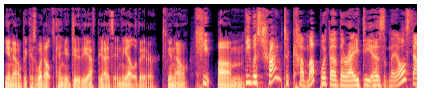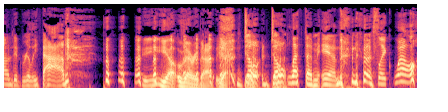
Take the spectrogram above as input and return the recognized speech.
you know, because what else can you do? The FBI's in the elevator, you know, He, um, he was trying to come up with other ideas and they all sounded really bad. yeah, very bad. Yeah. don't yeah, don't let them in. it's like, well,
